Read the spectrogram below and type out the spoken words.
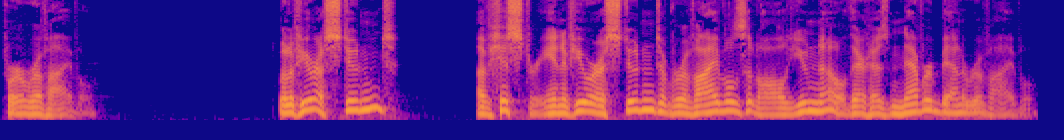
for a revival. Well, if you're a student of history, and if you are a student of revivals at all, you know there has never been a revival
